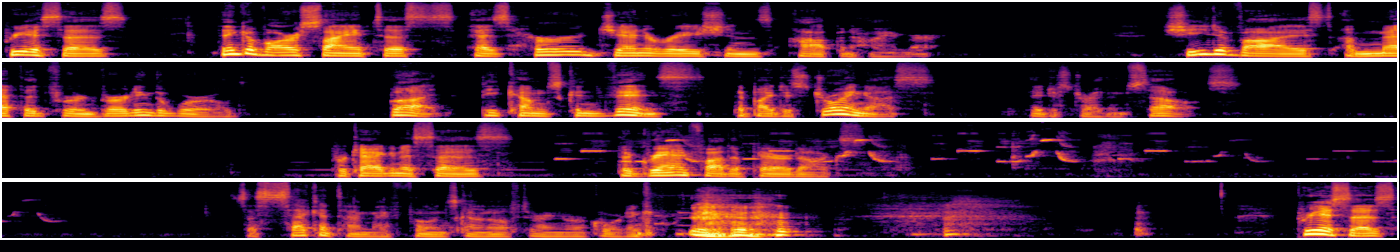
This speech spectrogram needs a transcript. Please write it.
Priya says, think of our scientists as her generation's Oppenheimer. She devised a method for inverting the world, but becomes convinced that by destroying us, they destroy themselves. Protagonist says, the grandfather paradox. It's the second time my phone's gone off during a recording. Priya says,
